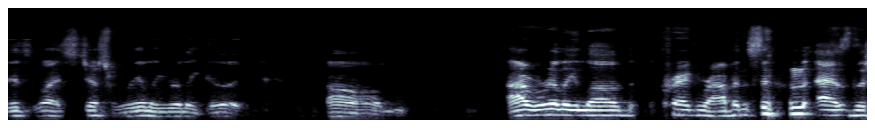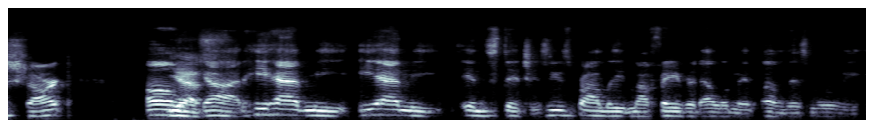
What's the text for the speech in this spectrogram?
it's, it's just really really good. Um, I really loved Craig Robinson as the shark. Oh yes. my god, he had me he had me in stitches. He was probably my favorite element of this movie.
